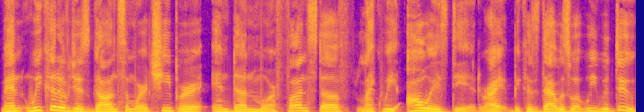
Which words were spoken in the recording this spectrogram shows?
man, we could have just gone somewhere cheaper and done more fun stuff like we always did, right? Because that was what we would do.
